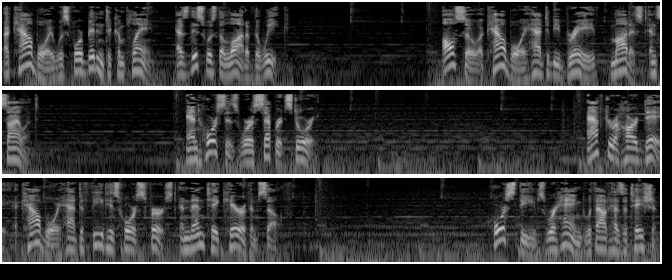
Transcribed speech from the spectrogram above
A cowboy was forbidden to complain, as this was the lot of the weak. Also a cowboy had to be brave, modest and silent. And horses were a separate story. After a hard day, a cowboy had to feed his horse first and then take care of himself. Horse thieves were hanged without hesitation.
